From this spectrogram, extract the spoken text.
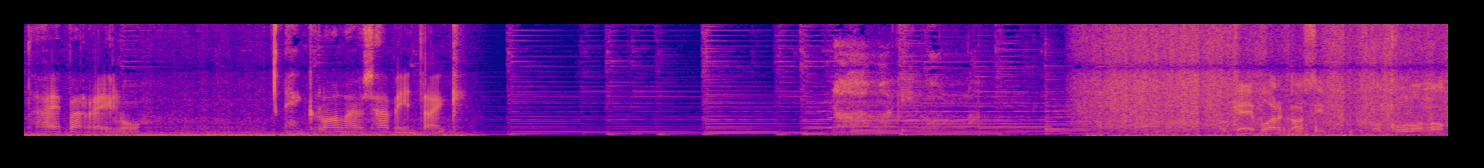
Tähän epäreiluun. En kyllä ala, jos häviin tämänkin. Okei, okay, vuorokausi on kulunut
